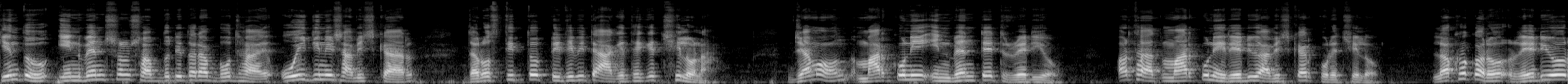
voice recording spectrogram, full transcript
কিন্তু ইনভেনশন শব্দটি দ্বারা বোঝায় ওই জিনিস আবিষ্কার যার অস্তিত্ব পৃথিবীতে আগে থেকে ছিল না। যেমন, মার্কুনি ইনভেন্টেড রেডিও অর্থাৎ মার্কুনি রেডিও আবিষ্কার করেছিল। লক্ষ্য করো রেডিওর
